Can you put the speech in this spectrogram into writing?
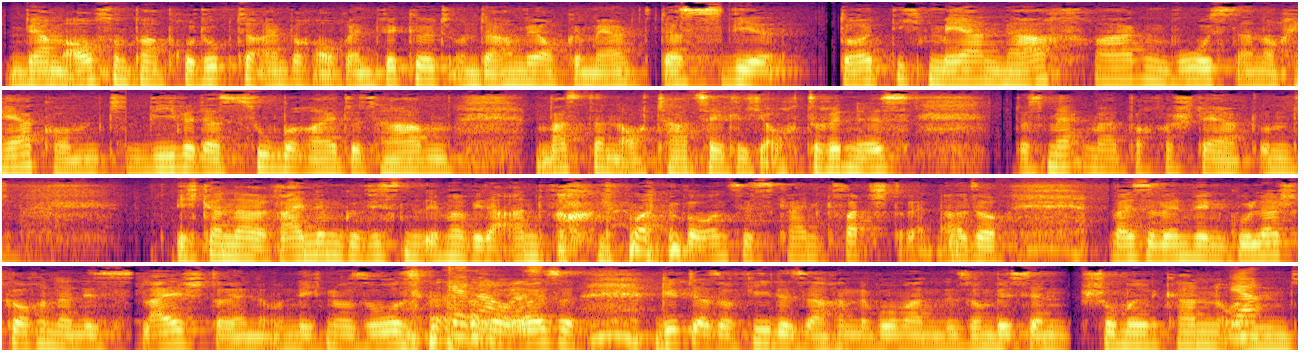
wir haben auch so ein paar Produkte einfach auch entwickelt und da haben wir auch gemerkt, dass wir deutlich mehr nachfragen, wo es dann noch herkommt, wie wir das zubereitet haben, was dann auch tatsächlich auch drin ist. Das merken wir einfach verstärkt und ich kann da rein im Gewissen immer wieder antworten, weil bei uns ist kein Quatsch drin. Also, weißt du, wenn wir einen Gulasch kochen, dann ist Fleisch drin und nicht nur Soße. Genau. Also, weißt du, gibt ja so viele Sachen, wo man so ein bisschen schummeln kann ja. und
